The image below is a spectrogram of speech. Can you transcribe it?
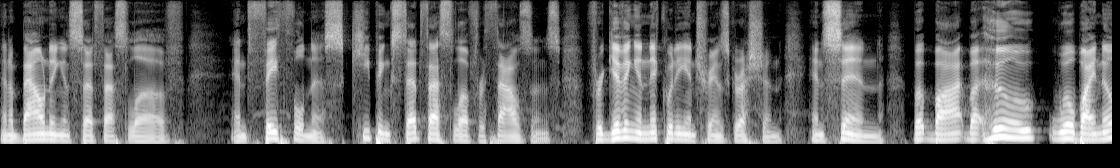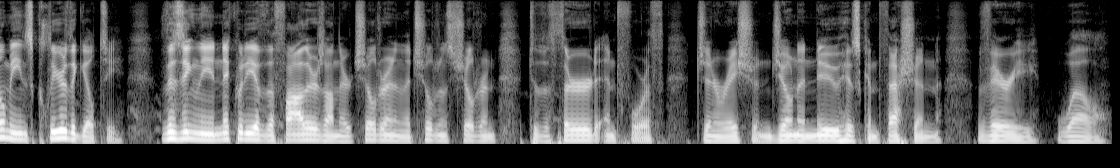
and abounding in steadfast love and faithfulness, keeping steadfast love for thousands, forgiving iniquity and transgression and sin, but by but who will by no means clear the guilty, visiting the iniquity of the fathers on their children and the children's children to the third and fourth generation. Jonah knew his confession very well.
